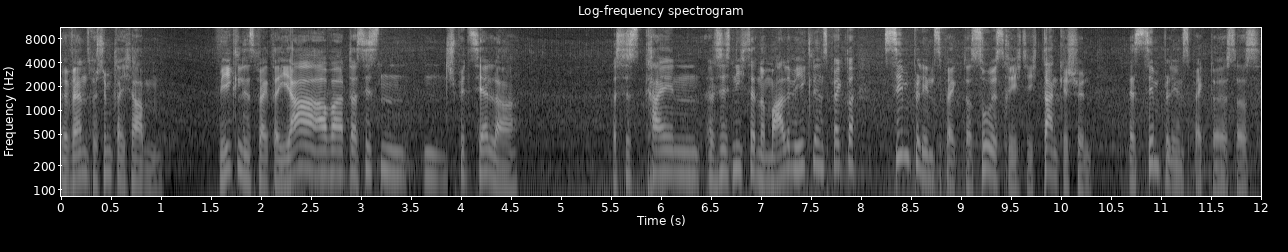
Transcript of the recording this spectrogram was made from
Wir werden es bestimmt gleich haben. Vehicle Inspector. Ja, aber das ist ein, ein, spezieller. Das ist kein... Das ist nicht der normale Vehicle Inspector. Simple Inspector. So ist richtig. Dankeschön. Der Simple Inspector ist das.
